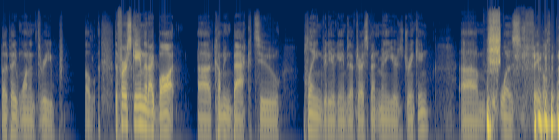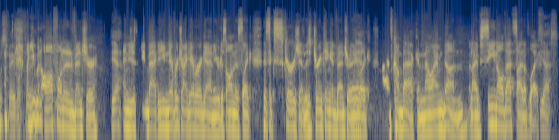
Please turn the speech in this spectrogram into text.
but I played one and three. The first game that I bought uh, coming back to playing video games after I spent many years drinking um, was Fable. Was Fable Like you went off on an adventure yeah, and you just came back and you never drank ever again. You were just on this like this excursion, this drinking adventure. And Yeah. you're like, I've come back and now I'm done and I've seen all that side of life. yes.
